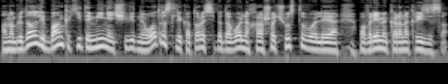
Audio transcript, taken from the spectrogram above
А наблюдал ли банк какие-то менее очевидные отрасли, которые себя довольно хорошо чувствовали во время коронакризиса?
